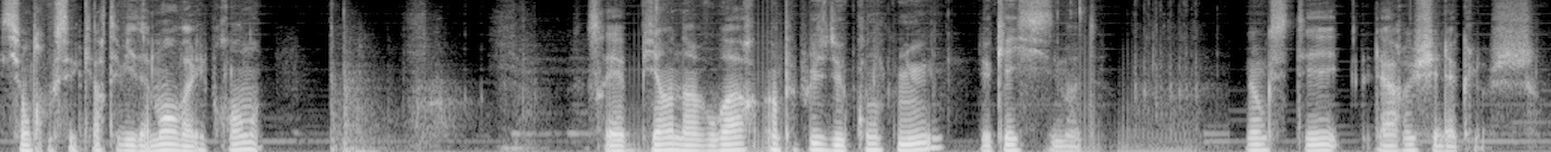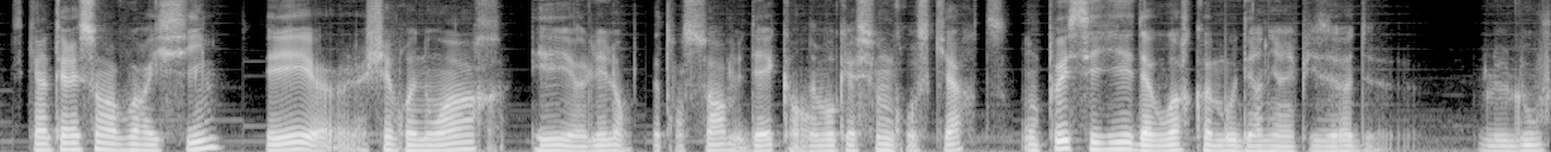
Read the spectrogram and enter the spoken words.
Si on trouve ces cartes, évidemment, on va les prendre. Ce serait bien d'avoir un peu plus de contenu de Cases Mode. Donc c'était la ruche et la cloche. Ce qui est intéressant à voir ici, c'est euh, la chèvre noire et euh, l'élan. Ça transforme le deck en invocation de grosses cartes. On peut essayer d'avoir comme au dernier épisode euh, le loup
